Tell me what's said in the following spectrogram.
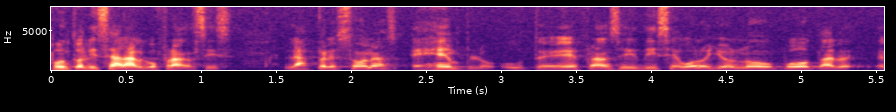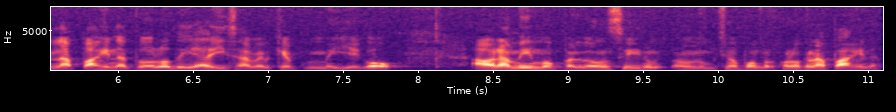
puntualizar algo, Francis. Las personas, ejemplo, usted, Francis, dice, bueno, yo no puedo estar en la página todos los días y saber que me llegó. Ahora mismo, perdón si muchos coloquen la página,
